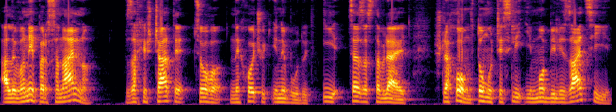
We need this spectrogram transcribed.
але вони персонально захищати цього не хочуть і не будуть. І це заставляють шляхом, в тому числі і мобілізації,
